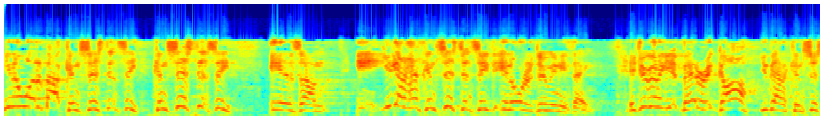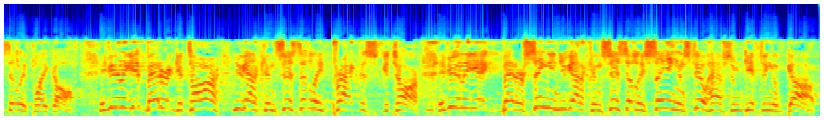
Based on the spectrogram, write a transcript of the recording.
You know what about consistency? Consistency is um, you got to have consistency in order to do anything. If you're going to get better at golf, you got to consistently play golf. If you're going to get better at guitar, you got to consistently practice guitar. If you're going to get better singing, you got to consistently sing and still have some gifting of God.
